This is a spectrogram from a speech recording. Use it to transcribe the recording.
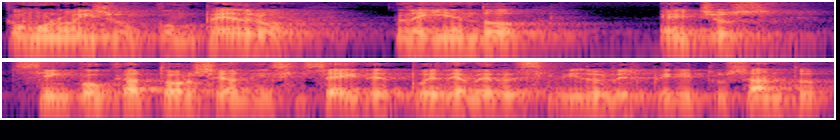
como lo hizo con Pedro leyendo Hechos 5, 14 al 16, después de haber recibido el Espíritu Santo,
